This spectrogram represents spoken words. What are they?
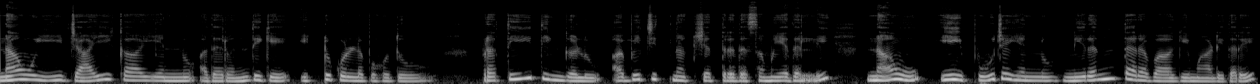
ನಾವು ಈ ಜಾಯಿಕಾಯಿಯನ್ನು ಅದರೊಂದಿಗೆ ಇಟ್ಟುಕೊಳ್ಳಬಹುದು. ಪ್ರತಿ ತಿಂಗಳು ಅಭಿಜಿತ್ ನಕ್ಷತ್ರದ ಸಮಯದಲ್ಲಿ ನಾವು ಈ ಪೂಜೆಯನ್ನು ನಿರಂತರವಾಗಿ ಮಾಡಿದರೆ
